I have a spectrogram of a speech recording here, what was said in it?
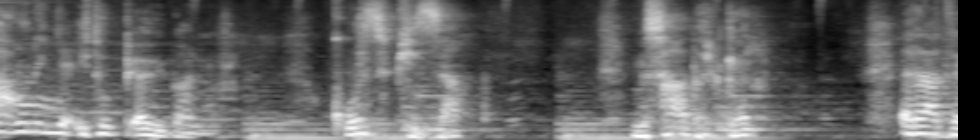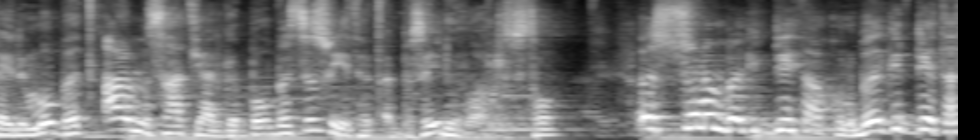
አሁን እኛ ኢትዮጵያዊ ባልኖር ቁርስ ፒዛ፣ ምሳ በርገር፣ እራት ላይ ደግሞ በጣም እሳት ያልገባው በስሱ የተጠበሰ የዶሮ አርስቶ፣ እሱንም በግዴታ እኮ ነው በግዴታ?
